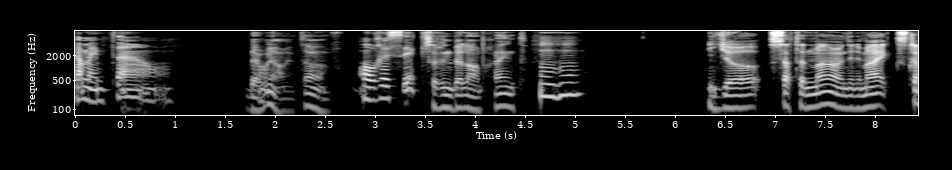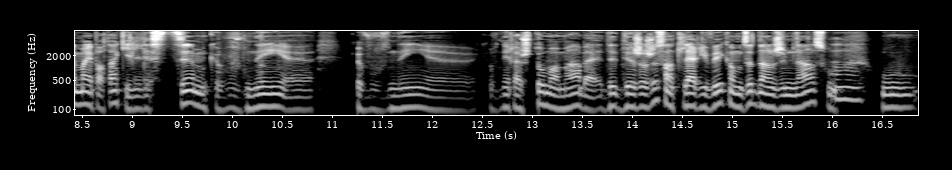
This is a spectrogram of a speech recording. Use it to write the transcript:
En même temps, Ben oui, en même temps, on, recycle. vous avez une belle empreinte. Mhm. il y a certainement un élément extrêmement important qui est l'estime que vous venez euh, que vous venez euh, que vous venez rajouter au moment. Ben, dé- déjà juste entre l'arrivée, comme vous dites, dans le gymnase où, Mhm. où,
